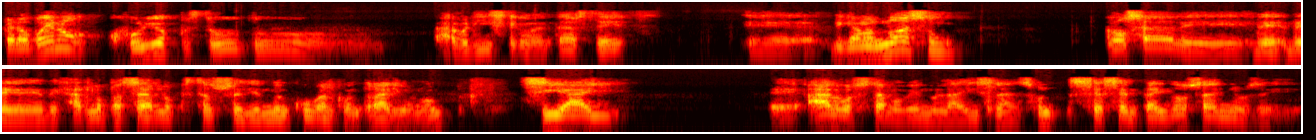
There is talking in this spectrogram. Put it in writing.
Pero bueno, Julio, pues tú, tú abriste, comentaste, eh, digamos, no es un cosa de, de- de dejarlo pasar lo que está sucediendo en Cuba, al contrario, ¿no? Sí hay, eh, algo se está moviendo en la isla, son 62 años de,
